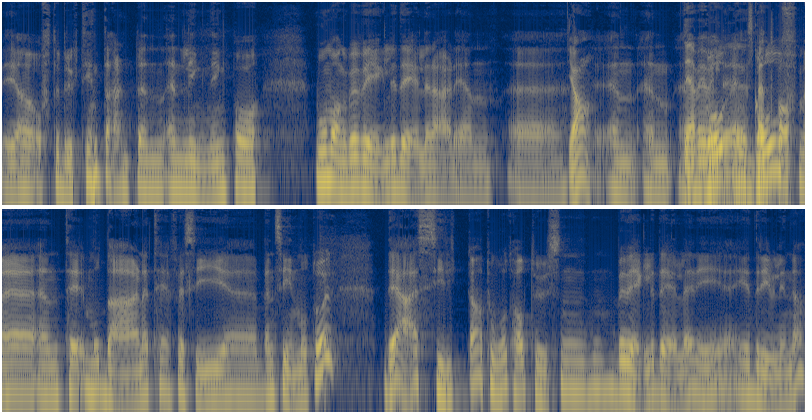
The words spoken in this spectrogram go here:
vi har ofte brukt internt en, en ligning på hvor mange bevegelige deler er det i en, uh, ja, en, en, en Golf med en te, moderne TFSI uh, bensinmotor? Det er ca. 2500 bevegelige deler i, i drivlinja.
